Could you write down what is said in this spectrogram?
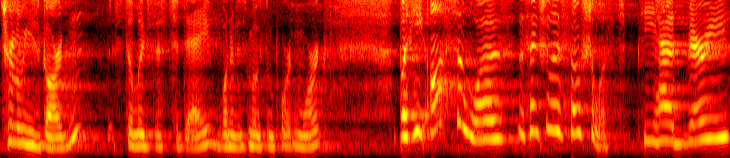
Tuileries Garden, still exists today, one of his most important works. But he also was essentially a socialist. He had very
